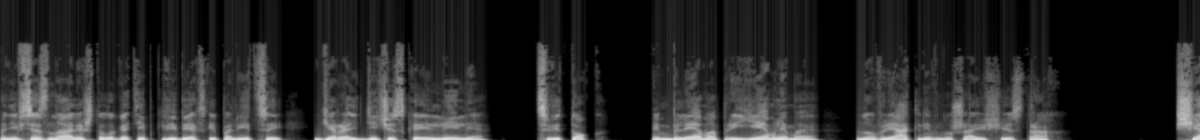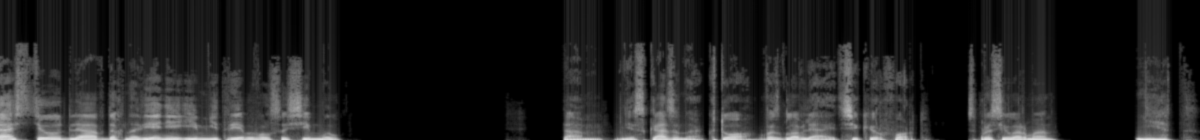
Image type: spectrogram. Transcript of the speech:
Они все знали, что логотип квебекской полиции геральдическая лилия, цветок, эмблема приемлемая, но вряд ли внушающая страх. К счастью, для вдохновения им не требовался символ. «Там не сказано, кто возглавляет Секюрфорд?» — спросил Арман. «Нет»,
